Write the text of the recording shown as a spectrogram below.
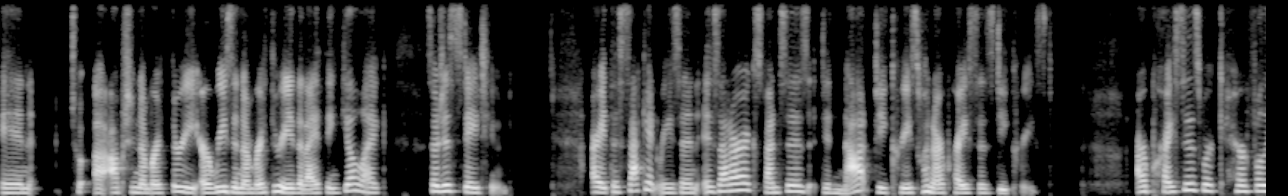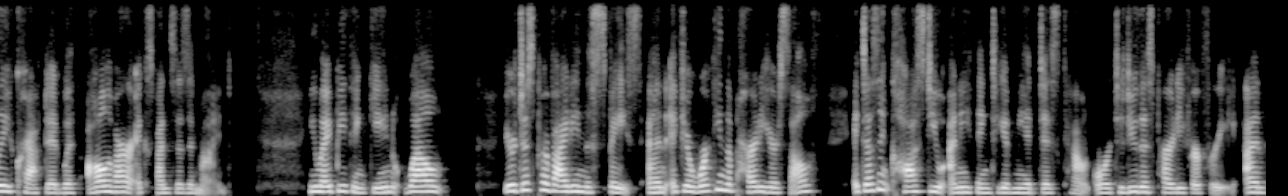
in uh, option number three or reason number three that I think you'll like. So just stay tuned. All right, the second reason is that our expenses did not decrease when our prices decreased. Our prices were carefully crafted with all of our expenses in mind. You might be thinking, well, you're just providing the space. And if you're working the party yourself, it doesn't cost you anything to give me a discount or to do this party for free. And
